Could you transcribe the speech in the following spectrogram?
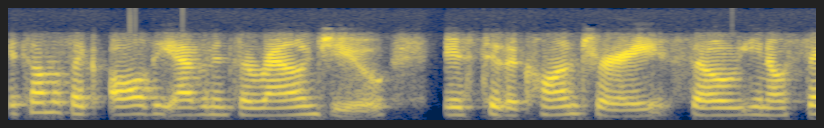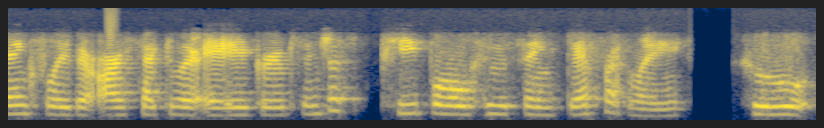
it's almost like all the evidence around you is to the contrary. So, you know, thankfully there are secular AA groups and just people who think differently who,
